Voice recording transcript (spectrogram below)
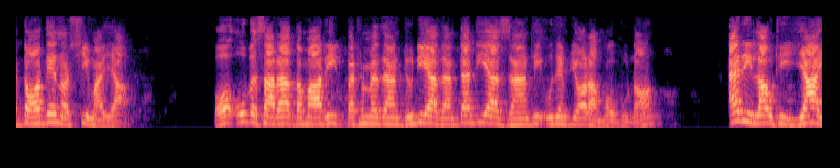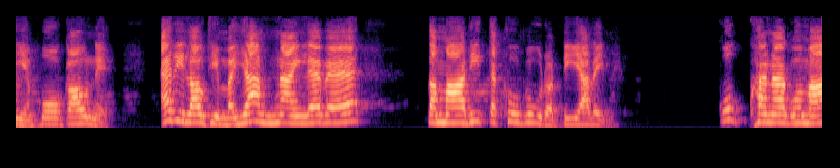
အတော်သင့်တော့ရှိမှရ။ဟောဥပ္ပစာရတမာတိပထမဇန်ဒုတိယဇန်တတိယဇန်ထိဦးဇင်းပြောတာမဟုတ်ဘူးနော်။အဲ့ဒီလောက်ထိရရင်ပေါ်ကောင်းတယ်။အဲ့ဒီလောက်ထိမရနိုင်လည်းပဲ တမာတိတစ်ခုခုတော့တရားလိုက်မယ်ကိုယ်ခန္ဓာကိုယ်မှာ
